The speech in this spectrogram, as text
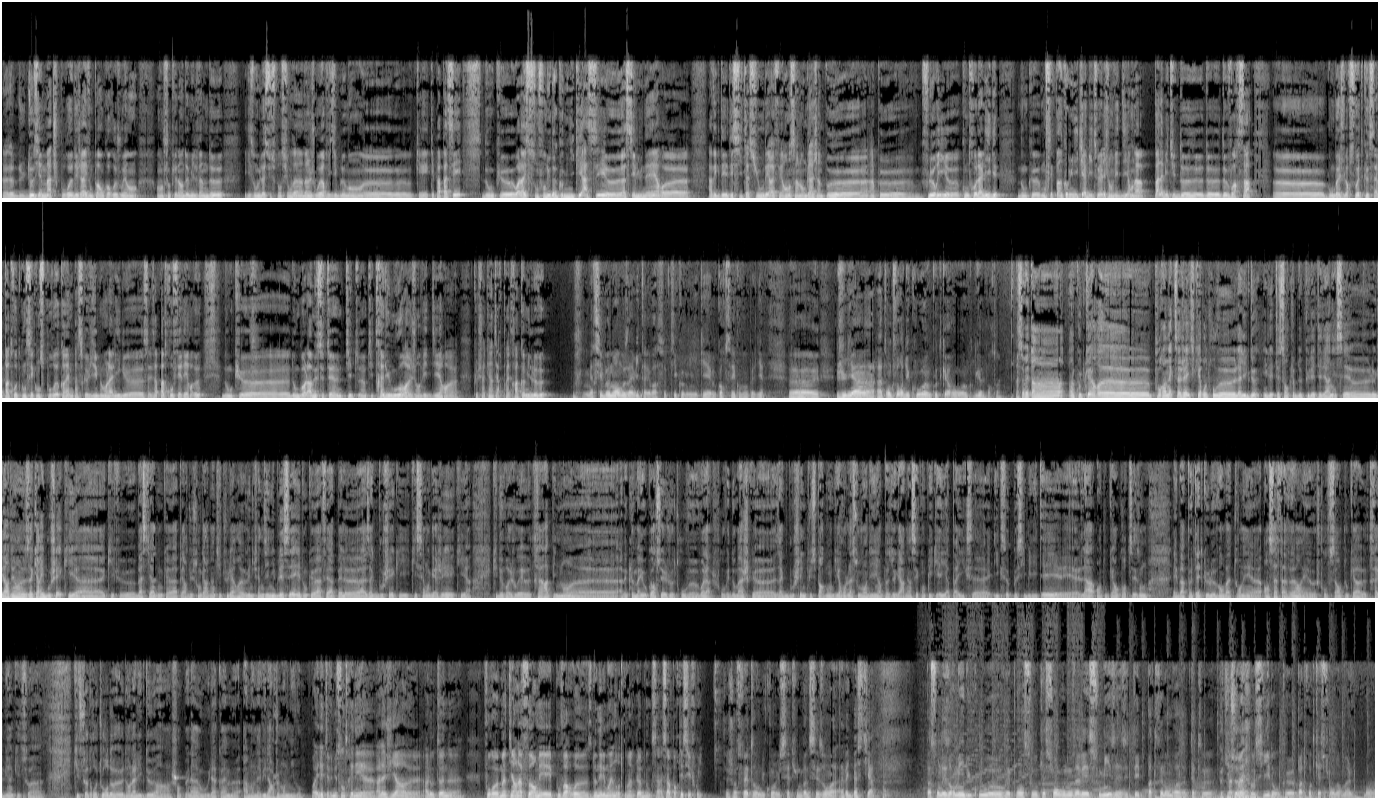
du deuxième match pour eux déjà, ils n'ont pas encore rejoué en, en championnat en 2022. Ils ont eu la suspension d'un joueur visiblement euh, qui, est, qui est pas passé. Donc euh, voilà, ils se sont fondus d'un communiqué assez euh, assez lunaire avec des, des, citations, des références, un langage un peu un peu fleuri contre la ligue. Donc bon, c'est pas un communiqué habituel, j'ai envie de dire. On n'a pas l'habitude de, de, de voir ça. Euh, bon, ben, je leur souhaite que ça n'ait pas trop de conséquences pour eux quand même, parce que visiblement la ligue, euh, ça les a pas trop fait rire eux. Donc, euh, donc voilà, mais c'était un petit, un petit trait d'humour, j'ai envie de dire, que chacun interprétera comme il le veut. Merci Benoît, on vous invite à aller voir ce petit communiqué corsé, comme on peut dire. Julien, à ton tour, du coup, un coup de cœur ou un coup de gueule pour toi? Ça va être un, un coup de cœur euh, pour un ex-Ajaïs qui retrouve euh, la Ligue 2. Il était sans club depuis l'été dernier. C'est euh, le gardien Zachary Boucher qui, qui fait Bastia donc a perdu son gardien titulaire Vincenzini blessé et donc a fait appel à Zach Boucher qui, qui s'est engagé et qui qui devrait jouer très rapidement avec le maillot corse. Et je trouve voilà, je trouvais dommage que Zach Boucher ne puisse pas rebondir. On l'a souvent dit, un poste de gardien c'est compliqué. Il n'y a pas x x possibilités. Et là, en tout cas, en cours de saison et eh ben peut-être que le vent va tourner euh, en sa faveur. Et euh, je trouve ça en tout cas euh, très bien qu'il soit qu'il soit de retour dans la Ligue 2, un championnat où il a quand même, à mon avis, largement de niveau. Ouais, il était venu s'entraîner à la GIA à l'automne pour maintenir la forme et pouvoir se donner les moyens de retrouver un club. Donc ça, ça a porté ses fruits. C'est chose faite. Du coup, on lui souhaite une bonne saison avec Bastia. Passons désormais du coup aux réponses aux questions que vous nous avez soumises. Elles étaient pas très nombreuses, hein, peut-être euh, petite semaine aussi, donc euh, pas trop de questions normal. Bon,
